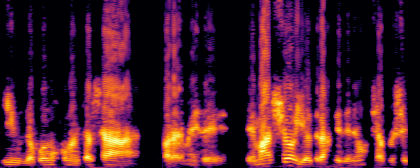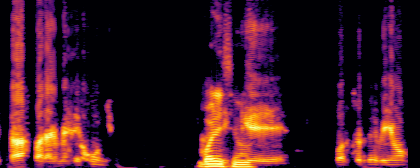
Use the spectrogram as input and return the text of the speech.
y lo podemos comenzar ya para el mes de, mayo y otras que tenemos ya proyectadas para el mes de junio. Buenísimo. Así que por suerte venimos,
